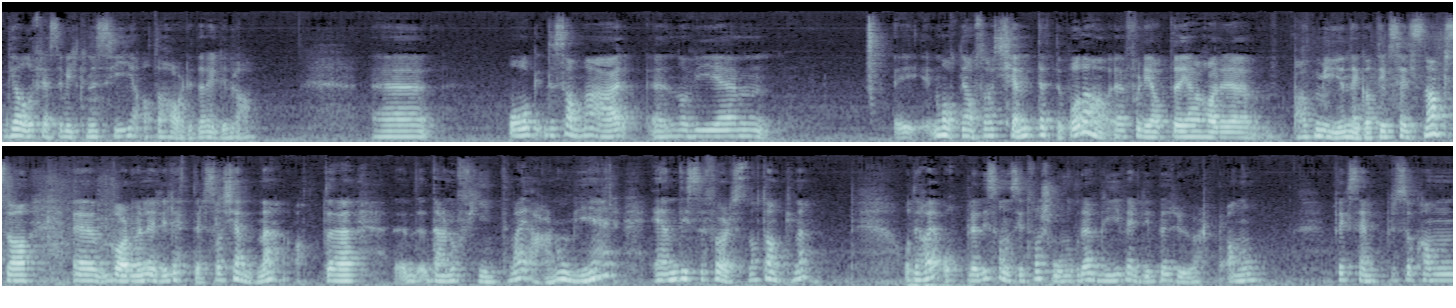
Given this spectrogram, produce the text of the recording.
de aller fleste vil kunne si at da har de det veldig bra. Eh, og det samme er eh, når vi eh, Måten jeg også har kjent dette på, da, eh, fordi at jeg har eh, hatt mye negativ selvsnakk, så eh, var det jo en veldig lettelse å kjenne at det er noe fint i meg, er noe mer enn disse følelsene og tankene. Og det har jeg opplevd i sånne situasjoner hvor jeg blir veldig berørt av noe. F.eks. så kan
